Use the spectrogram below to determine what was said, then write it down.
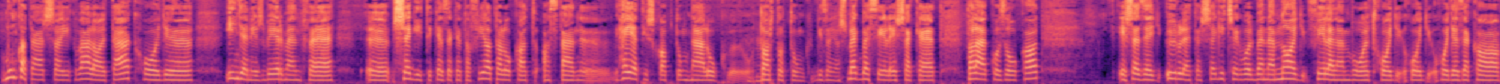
munkatársaik vállalták, hogy ingyen és bérmentve segítik ezeket a fiatalokat, aztán helyet is kaptunk náluk, uh-huh. tartottunk bizonyos megbeszéléseket, találkozókat, és ez egy őrületes segítség volt bennem, nagy félelem volt, hogy, hogy, hogy ezek a,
